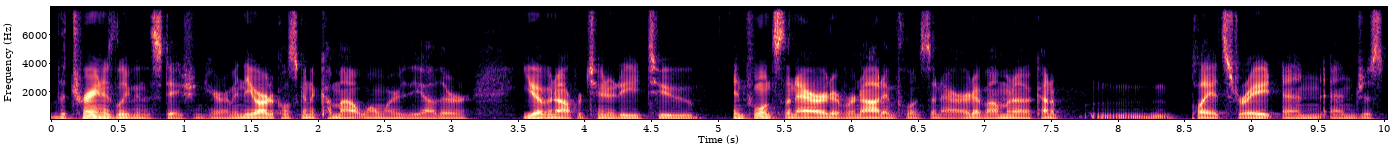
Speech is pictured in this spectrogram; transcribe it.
the train is leaving the station here. I mean, the article is going to come out one way or the other. You have an opportunity to influence the narrative or not influence the narrative. I'm going to kind of play it straight and and just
